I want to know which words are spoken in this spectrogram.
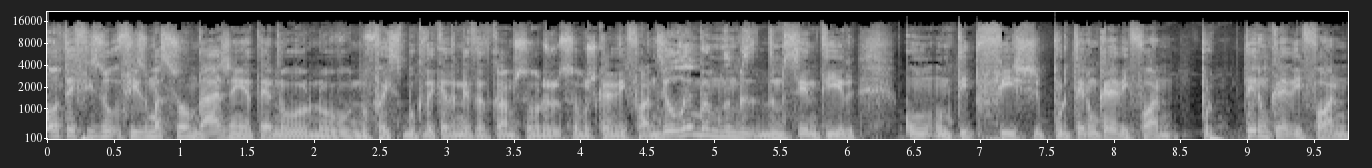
Ontem fiz, um- fiz uma sondagem até no, no, no Facebook da caderneta de cromos sobre, sobre os credifones. Eu lembro-me de, me- de me sentir um, um tipo fixe por ter um credifone. Porque ter um credifone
